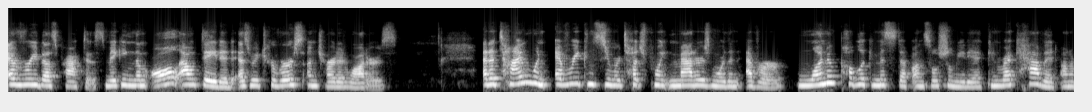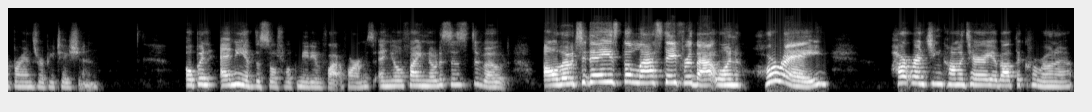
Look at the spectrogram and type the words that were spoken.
every best practice, making them all outdated as we traverse uncharted waters. At a time when every consumer touchpoint matters more than ever, one public misstep on social media can wreak havoc on a brand's reputation. Open any of the social media platforms and you'll find notices to vote. Although today is the last day for that one, hooray! heart wrenching commentary about the corona,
